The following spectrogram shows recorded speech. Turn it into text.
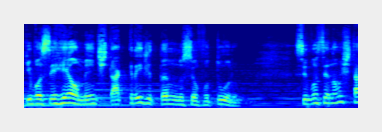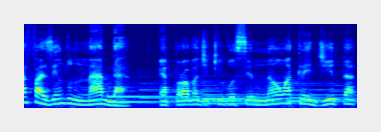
que você realmente está acreditando no seu futuro? Se você não está fazendo nada, é prova de que você não acredita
